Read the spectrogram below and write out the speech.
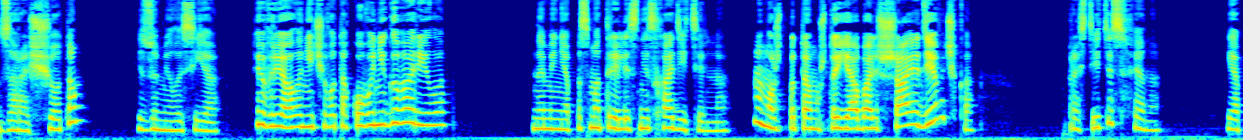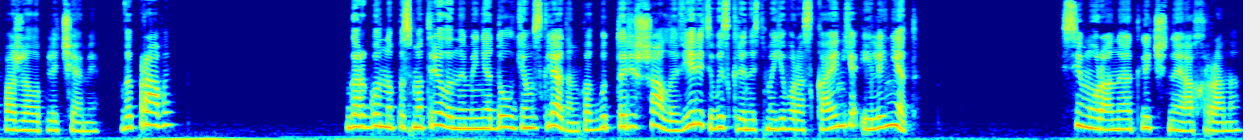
«За расчетом?» — изумилась я. «Эвриала ничего такого не говорила». На меня посмотрели снисходительно. Ну, может, потому что я большая девочка? Простите, Сфена. Я пожала плечами. Вы правы. Гаргона посмотрела на меня долгим взглядом, как будто решала, верить в искренность моего раскаяния или нет. «Симураны — отличная охрана»,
